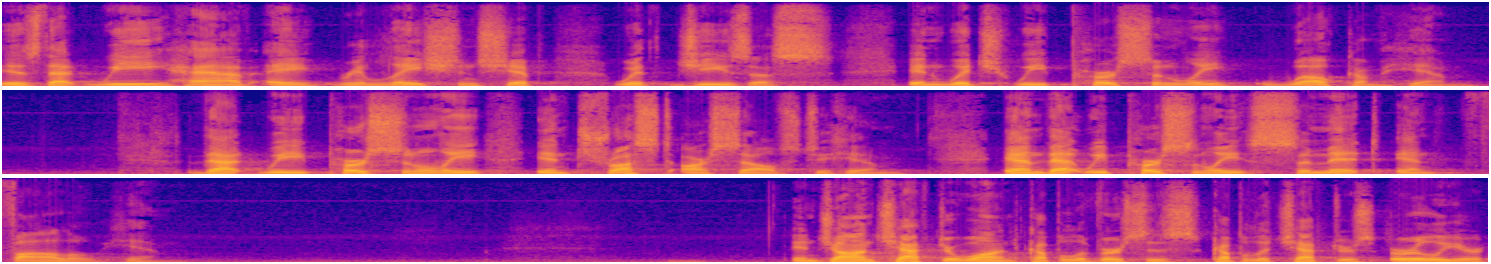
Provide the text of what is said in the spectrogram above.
is that we have a relationship with Jesus in which we personally welcome him, that we personally entrust ourselves to him, and that we personally submit and follow him. In John chapter 1, a couple of verses, a couple of chapters earlier,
